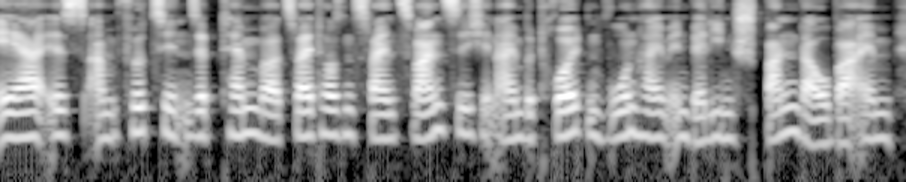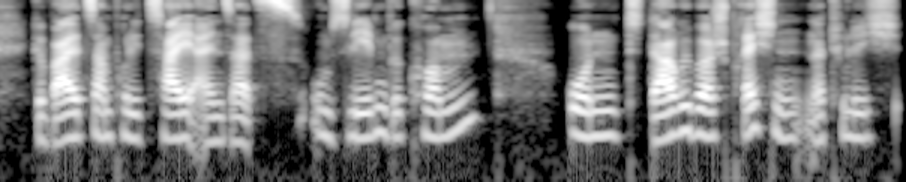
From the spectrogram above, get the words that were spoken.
Er ist am 14. September 2022 in einem betreuten Wohnheim in Berlin-Spandau bei einem gewaltsamen Polizeieinsatz ums Leben gekommen. Und darüber sprechen natürlich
